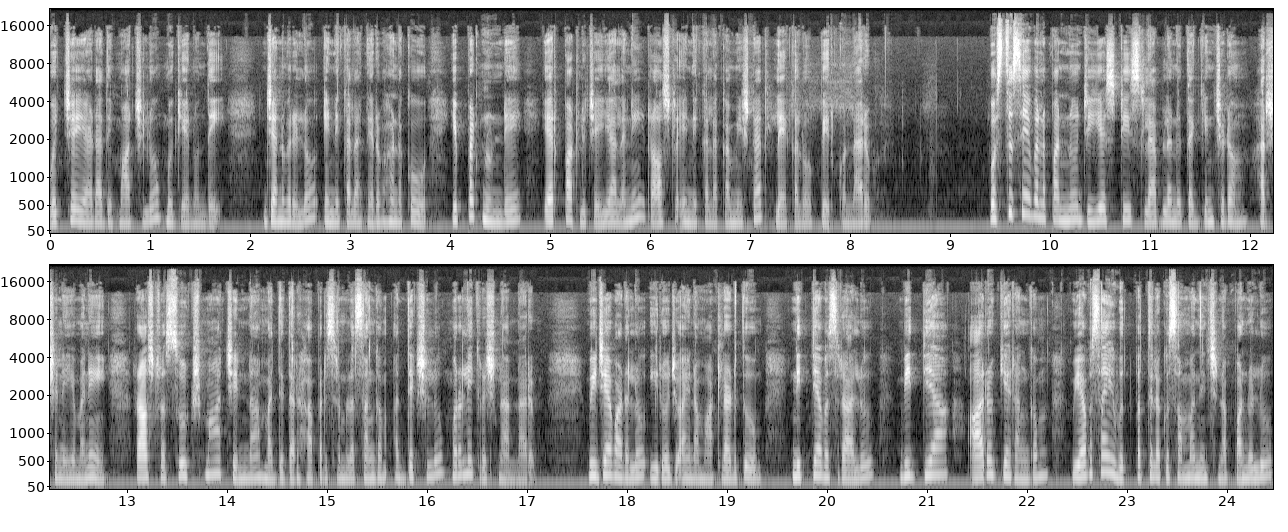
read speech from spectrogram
వచ్చే ఏడాది మార్చిలో ముగియనుంది. జనవరిలో ఎన్నికల నిర్వహణకు ఇప్పటి నుండే ఏర్పాట్లు చేయాలని రాష్ట్ర ఎన్నికల కమిషనర్ లేఖలో పేర్కొన్నారు. వస్తుసేవల పన్ను జీఎస్టీ స్లాబ్లను తగ్గించడం హర్షణీయమని రాష్ట్ర సూక్ష్మ చిన్న మధ్య తరహా పరిశ్రమల సంఘం అధ్యక్షులు మురళీకృష్ణ అన్నారు. విజయవాడలో ఈరోజు ఆయన మాట్లాడుతూ నిత్యావసరాలు విద్య ఆరోగ్య రంగం వ్యవసాయ ఉత్పత్తులకు సంబంధించిన పన్నులు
